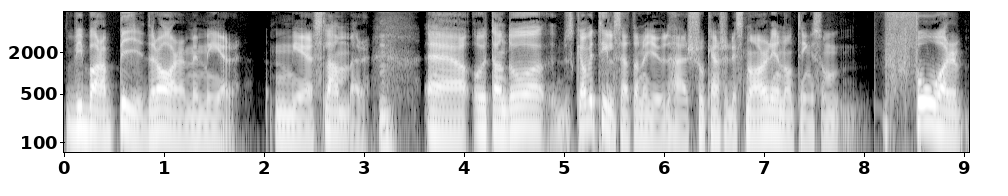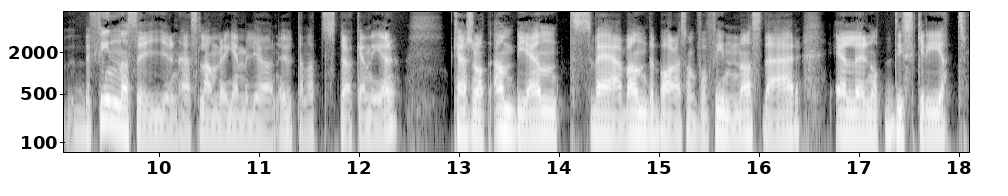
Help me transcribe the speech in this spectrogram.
vi bara bidrar med mer, mer slammer. Mm. Eh, utan då ska vi tillsätta något ljud här så kanske det snarare är någonting som får befinna sig i den här slamriga miljön utan att stöka ner. Kanske något ambient, svävande bara som får finnas där. Eller något diskret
